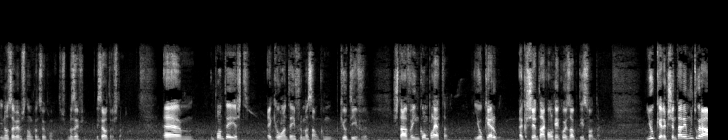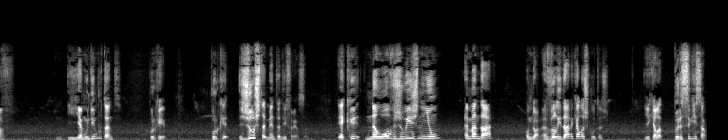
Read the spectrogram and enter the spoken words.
e não sabemos se não aconteceu com outros. Mas enfim, isso é outra história. Um, o ponto é este: é que ontem a informação que, que eu tive estava incompleta e eu quero acrescentar qualquer coisa ao que disse ontem. E o que quero acrescentar é muito grave e é muito importante. Porquê? Porque justamente a diferença é que não houve juiz nenhum a mandar, ou melhor, a validar aquelas escutas e aquela perseguição.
